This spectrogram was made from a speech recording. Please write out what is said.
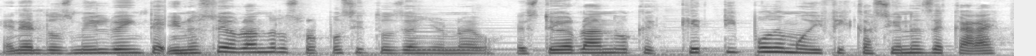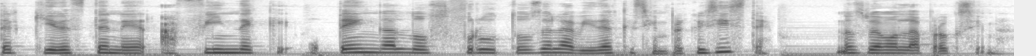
en el 2020. Y no estoy hablando de los propósitos de año nuevo. Estoy hablando de qué tipo de modificaciones de carácter quieres tener a fin de que obtengas los frutos de la vida que siempre quisiste. Nos vemos la próxima.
